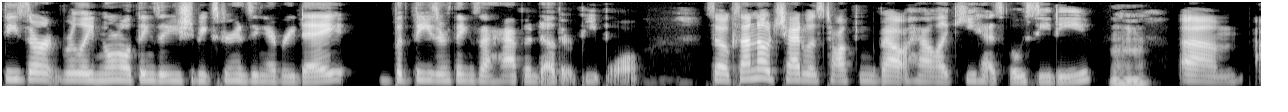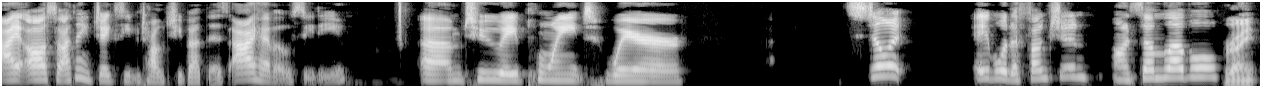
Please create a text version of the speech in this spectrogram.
these aren't really normal things that you should be experiencing every day. But these are things that happen to other people. So, because I know Chad was talking about how like he has OCD. Mhm. Um, I also I think Jake's even talked to you about this. I have OCD, um, to a point where still able to function on some level, Right.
